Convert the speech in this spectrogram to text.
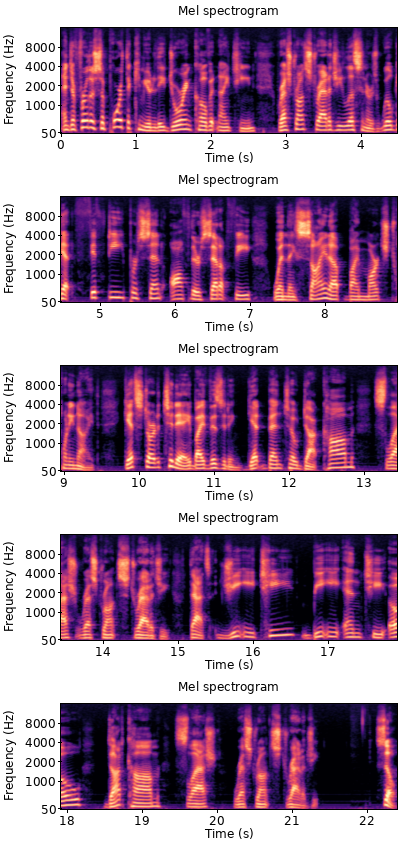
And to further support the community during COVID 19, Restaurant Strategy listeners will get 50% off their setup fee when they sign up by March 29th. Get started today by visiting getbento.com slash restaurant strategy. That's G-E-T-B-E-N-T-O dot com slash restaurant strategy. So,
